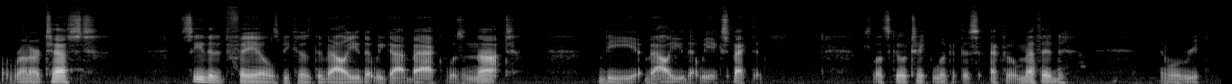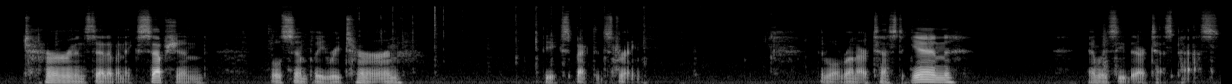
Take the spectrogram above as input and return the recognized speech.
We'll run our test, see that it fails because the value that we got back was not the value that we expected. So let's go take a look at this echo method and we'll return instead of an exception, we'll simply return the expected string. Then we'll run our test again and we see that our test pass.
